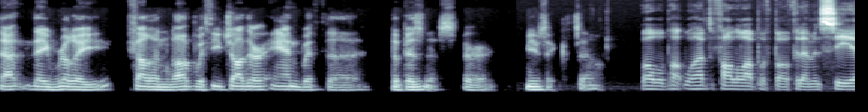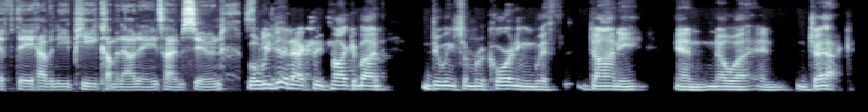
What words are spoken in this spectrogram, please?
that they really fell in love with each other and with the the business or music. So. Well, we'll we'll have to follow up with both of them and see if they have an EP coming out anytime soon. Well, we did actually talk about doing some recording with Donnie and Noah and Jack.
